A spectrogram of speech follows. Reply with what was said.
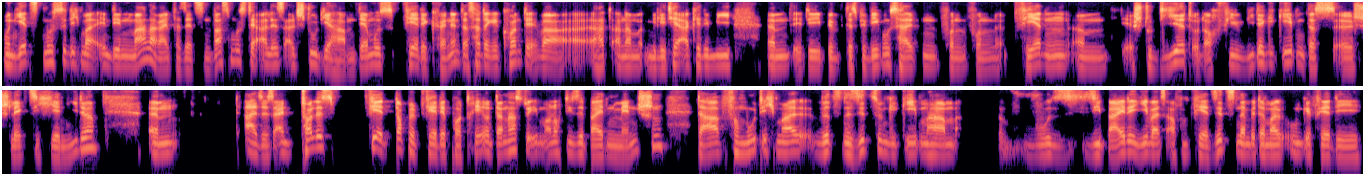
Und jetzt musst du dich mal in den Maler reinversetzen. Was muss der alles als Studie haben? Der muss Pferde können. Das hat er gekonnt. Er war, hat an der Militärakademie ähm, die, das Bewegungshalten von, von Pferden ähm, studiert und auch viel wiedergegeben. Das äh, schlägt sich hier nieder. Ähm, also ist ein tolles Pferd, Doppelpferdeporträt und dann hast du eben auch noch diese beiden Menschen. Da vermute ich mal, wird es eine Sitzung gegeben haben wo sie beide jeweils auf dem Pferd sitzen, damit er mal ungefähr die,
